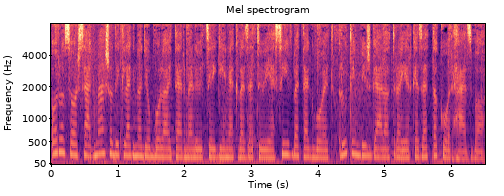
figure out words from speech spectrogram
Oroszország második legnagyobb olajtermelő cégének vezetője szívbeteg volt, rutinvizsgálatra érkezett a kórházba.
